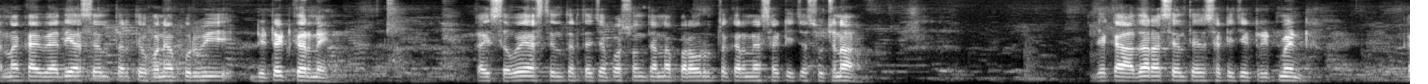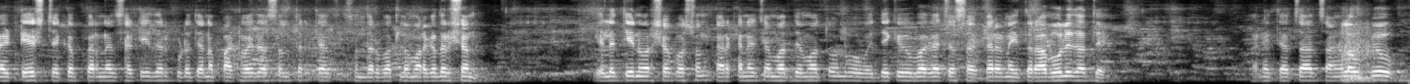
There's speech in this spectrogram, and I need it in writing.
त्यांना काय व्याधी असेल तर ते होण्यापूर्वी डिटेक्ट करणे. काही सवय असतील तर त्याच्यापासून त्यांना परावृत्त करण्यासाठीच्या सूचना. जे काय आजार असेल त्याच्यासाठीची ट्रीटमेंट काही टेस्ट चेकअप करण्यासाठी जर कुठं त्यांना पाठवायचं असेल तर त्या संदर्भातलं मार्गदर्शन. गेल्या तीन वर्षापासून कारखान्याच्या माध्यमातून व वैद्यकीय विभागाच्या सहकार्याने इथं राबवले जाते. आणि त्याचा चांगला उपयोग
